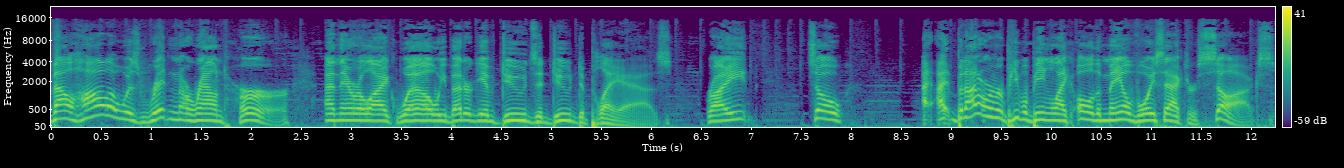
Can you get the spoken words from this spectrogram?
Valhalla was written around her, and they were like, "Well, we better give dudes a dude to play as." Right? So I, but I don't remember people being like, "Oh, the male voice actor sucks."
